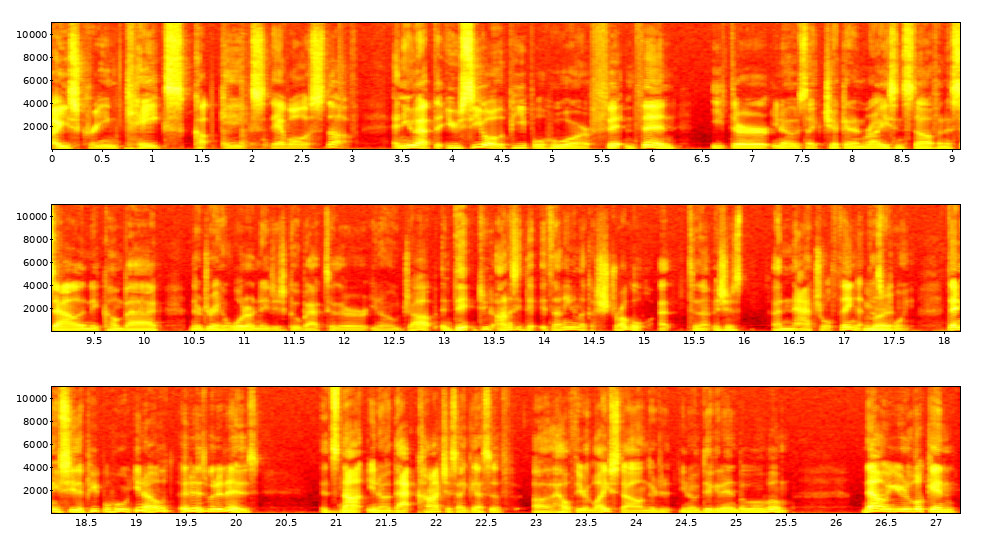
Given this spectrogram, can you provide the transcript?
ice cream, cakes, cupcakes. They have all this stuff, and you have to you see all the people who are fit and thin eat their, you know, it's like chicken and rice and stuff and a salad, and they come back and they're drinking water and they just go back to their, you know, job. And they, dude, honestly, it's not even like a struggle at, to them. It's just a natural thing at this Right. point. Then you see the people who, you know, it is what it is. It's not, you know, that conscious, I guess, of a healthier lifestyle, and they're just, you know, digging in, boom, boom, boom. Now you're looking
